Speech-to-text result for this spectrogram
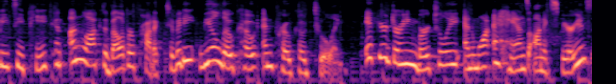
BTP can unlock developer productivity via low code and pro code tooling. If you're joining virtually and want a hands on experience,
